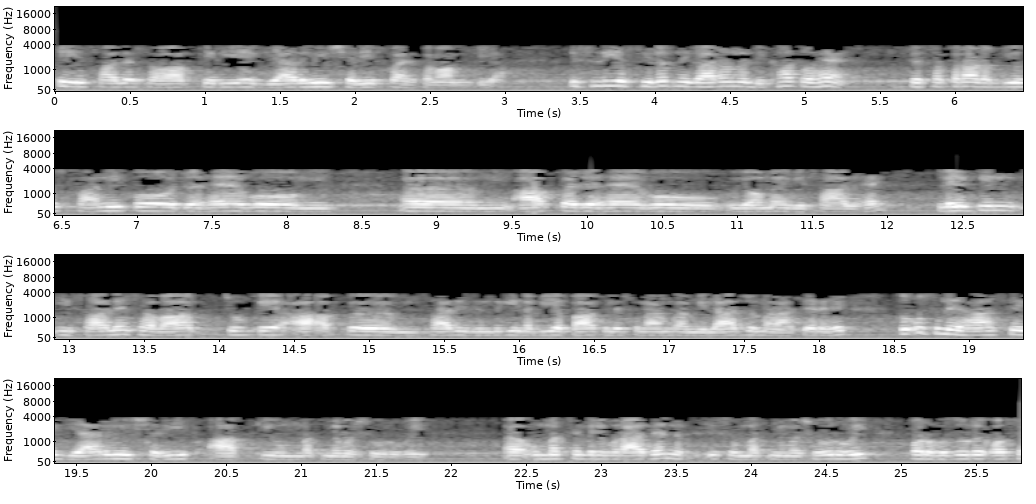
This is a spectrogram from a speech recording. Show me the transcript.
کے اصال ثواب کے لیے گیارہویں شریف کا اہتمام کیا۔ اس لیے سیرت نگاروں نے لکھا تو ہے کہ سترہ ربیع الثانی کو جو ہے وہ آپ کا جو ہے وہ یوم وصال ہے۔ لیکن ایسال ثواب چونکہ آپ ساری زندگی نبی پاک علیہ السلام کا میلاد جو مناتے رہے تو اس لحاظ سے گیارہویں شریف آپ کی امت میں مشہور ہوئی۔ امت سے میری مراد ہے اس امت میں مشہور ہوئی۔ اور حضور غوث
